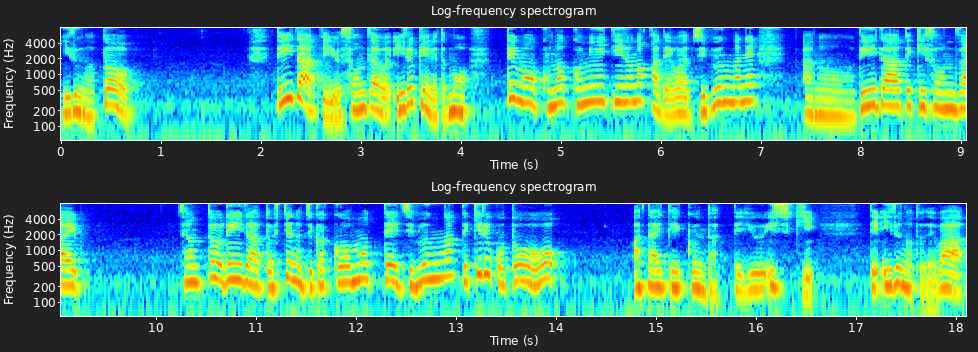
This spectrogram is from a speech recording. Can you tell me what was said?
いるのと、リーダーっていう存在はいるけれども、でもこのコミュニティの中では自分がね、あの、リーダー的存在、ちゃんとリーダーとしての自覚を持って自分ができることを与えていくんだっていう意識ているのとでは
